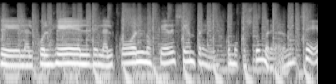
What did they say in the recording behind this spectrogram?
del alcohol gel, del alcohol, nos quede siempre como costumbre, ¿verdad? Sí,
